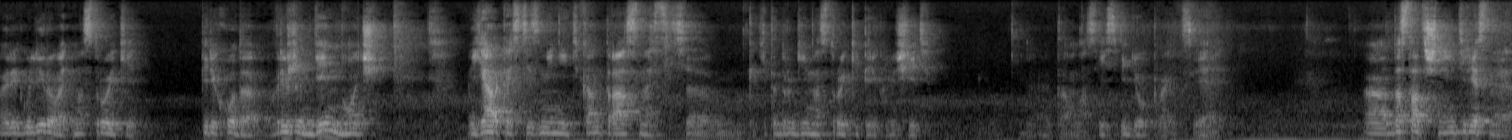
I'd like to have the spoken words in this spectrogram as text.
регулировать настройки перехода в режим день-ночь, яркость изменить, контрастность, э, какие-то другие настройки переключить. Это у нас есть видео про XVI. Э, достаточно интересные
